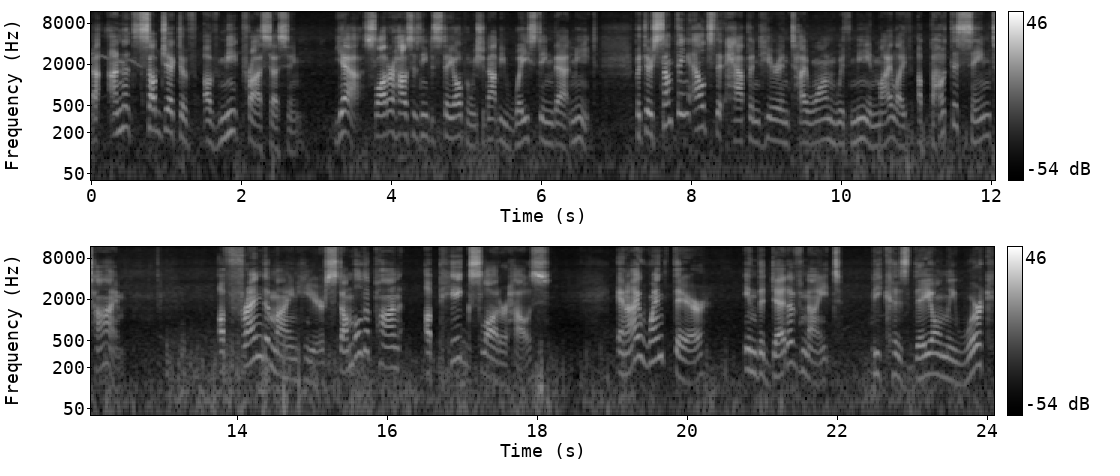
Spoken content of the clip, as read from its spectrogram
now on the subject of, of meat processing, yeah, slaughterhouses need to stay open. We should not be wasting that meat. But there's something else that happened here in Taiwan with me in my life about the same time a friend of mine here stumbled upon a pig slaughterhouse and I went there in the dead of night because they only work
